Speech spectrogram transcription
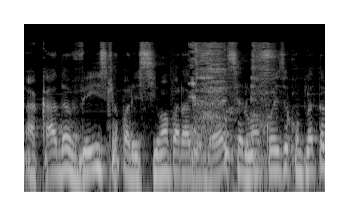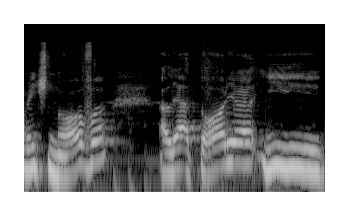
A cada vez que aparecia uma parada dessa, era uma coisa completamente nova, aleatória e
